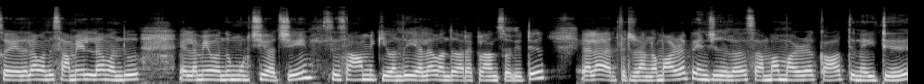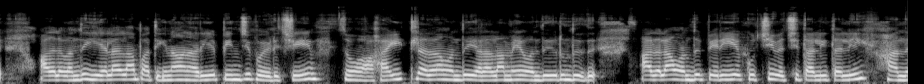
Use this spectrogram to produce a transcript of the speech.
ஸோ இதெல்லாம் வந்து சமையல்லாம் வந்து எல்லாமே வந்து முடிச்சியாச்சு சரி சாமிக்கு வந்து இலை வந்து அரைக்கலாம்னு சொல்லிட்டு இலை அறுத்துட்டுறாங்க மழை பெஞ்சதுல செம்ம மழை காற்று நெய் நைட்டு அதில் வந்து இலைலாம் பார்த்தீங்கன்னா நிறைய பிஞ்சு போயிடுச்சு. ஸோ ஹைட்டில் தான் வந்து இலலாமே வந்து இருந்தது. அதெல்லாம் வந்து பெரிய குச்சி வச்சு தள்ளி தள்ளி அந்த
